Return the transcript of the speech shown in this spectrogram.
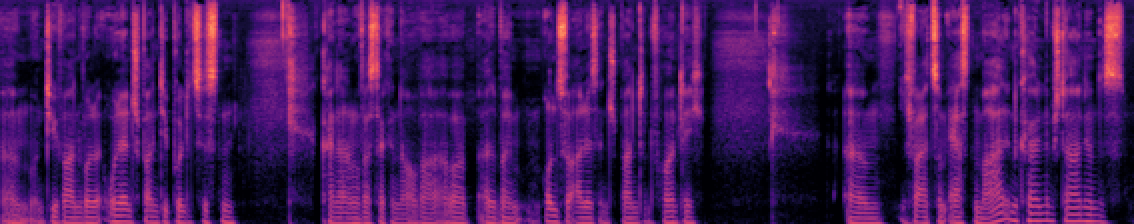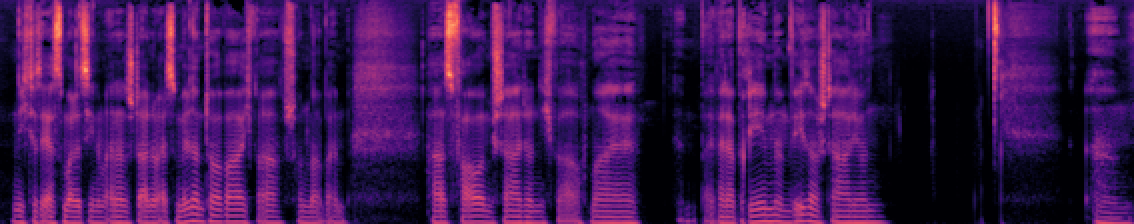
Ähm, und die waren wohl unentspannt, die Polizisten. Keine Ahnung, was da genau war, aber also bei uns war alles entspannt und freundlich. Ähm, ich war zum ersten Mal in Köln im Stadion. Das nicht das erste Mal, dass ich in einem anderen Stadion als im Millantor war. Ich war schon mal beim HSV im Stadion. Ich war auch mal bei Werder Bremen im Weserstadion. Ähm,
